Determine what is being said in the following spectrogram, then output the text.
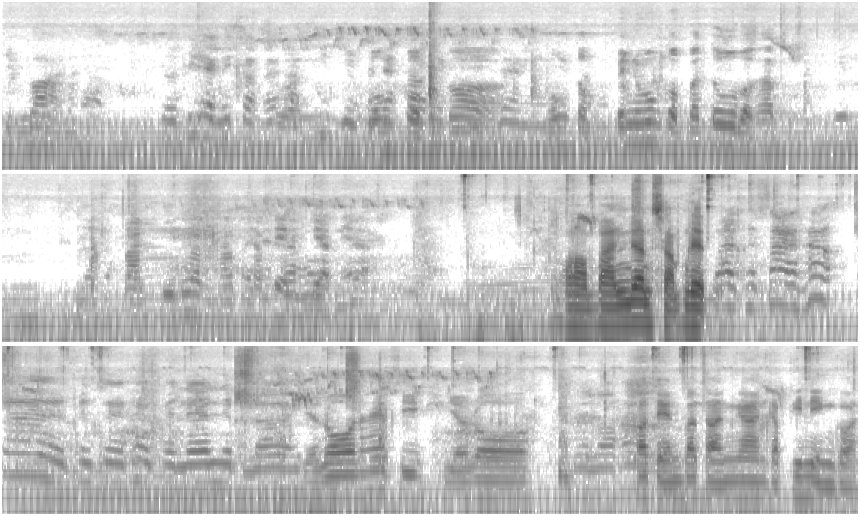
คิดว่านะเออพี่แอนนี่กลับแล้ววงกบก็วงกบเป็นวงกบประตูบ่ครับบ้านพี่เพื่อนครับสำเร็จแบบนี้แหละอ๋อบานเลื่อนสำเร็จ แล้วเรียบร้อยเดี๋ยวรอนะครับพี่เดี๋ยวรอป้าแตนประสานงานกับพี่หนิงก่อน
